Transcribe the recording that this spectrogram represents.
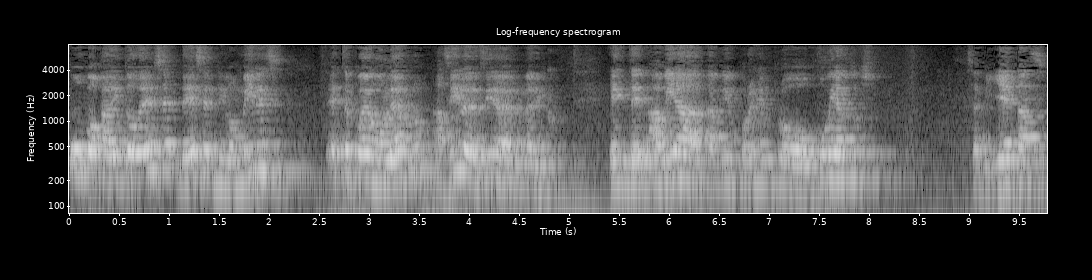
un bocadito de ese, de ese ni lo mires, este puede olerlo, así le decía el médico. Este, había también, por ejemplo, cubiertos, servilletas,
